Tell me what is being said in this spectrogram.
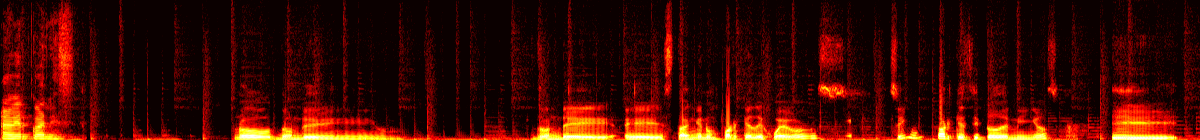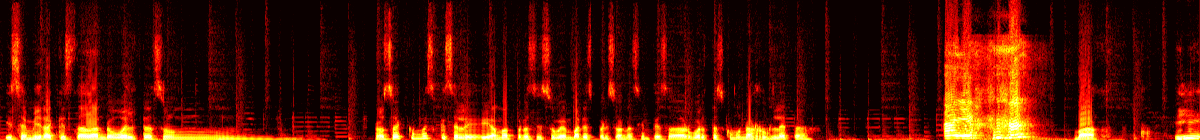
A ver, ¿cuáles? Uno donde, donde eh, están en un parque de juegos. Sí, un parquecito de niños. Y, y se mira que está dando vueltas un... No sé cómo es que se le llama, pero se suben varias personas y empieza a dar vueltas como una ruleta. ah, ya. Va. Y,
